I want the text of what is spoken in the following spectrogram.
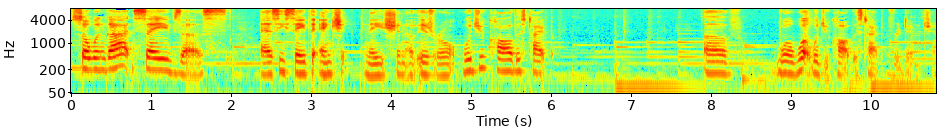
So when God saves us, as he saved the ancient nation of Israel, would you call this type of, well, what would you call this type of redemption?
